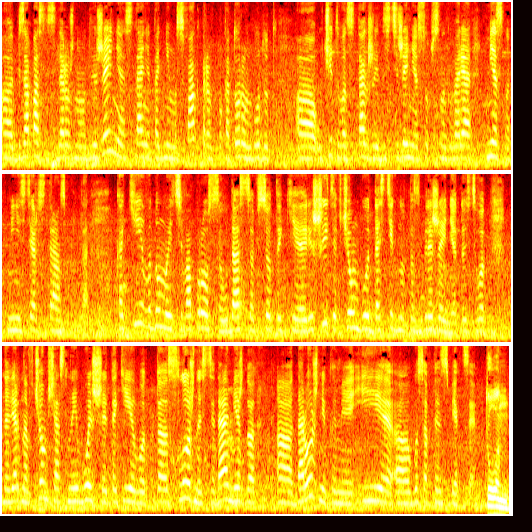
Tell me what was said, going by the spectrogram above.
э, безопасность дорожного движения станет одним из факторов, по которым будут э, учитываться также и достижения, собственно говоря, местных министерств транспорта. Какие, вы думаете, вопросы удастся все-таки решить и в чем будет достигнуто сближение? То есть вот, наверное, в чем сейчас наибольшие такие вот э, сложности да, между э, дорожниками и э, госавтоинспекцией. Тон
